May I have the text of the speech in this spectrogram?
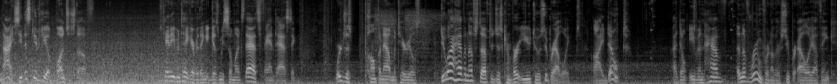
Nice. See, this gives you a bunch of stuff. Can't even take everything. It gives me so much. That's fantastic. We're just pumping out materials. Do I have enough stuff to just convert you to a super alloy? I don't. I don't even have enough room for another super alloy, I think.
